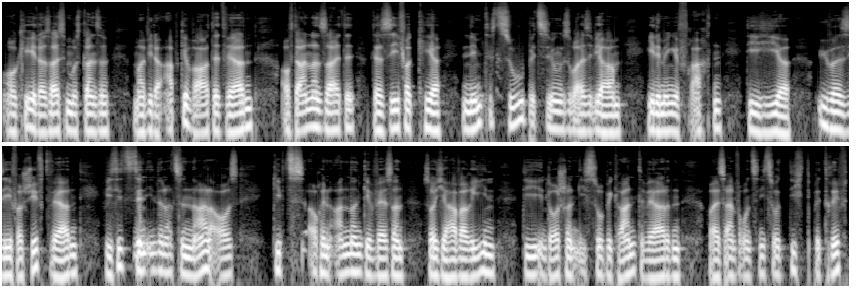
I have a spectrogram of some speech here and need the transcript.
Okay, das heißt, muss das Ganze mal wieder abgewartet werden. Auf der anderen Seite, der Seeverkehr nimmt zu, beziehungsweise wir haben jede Menge Frachten, die hier über See verschifft werden. Wie sieht es denn international aus? Gibt es auch in anderen Gewässern solche Havarien, die in Deutschland nicht so bekannt werden, weil es einfach uns nicht so dicht betrifft?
